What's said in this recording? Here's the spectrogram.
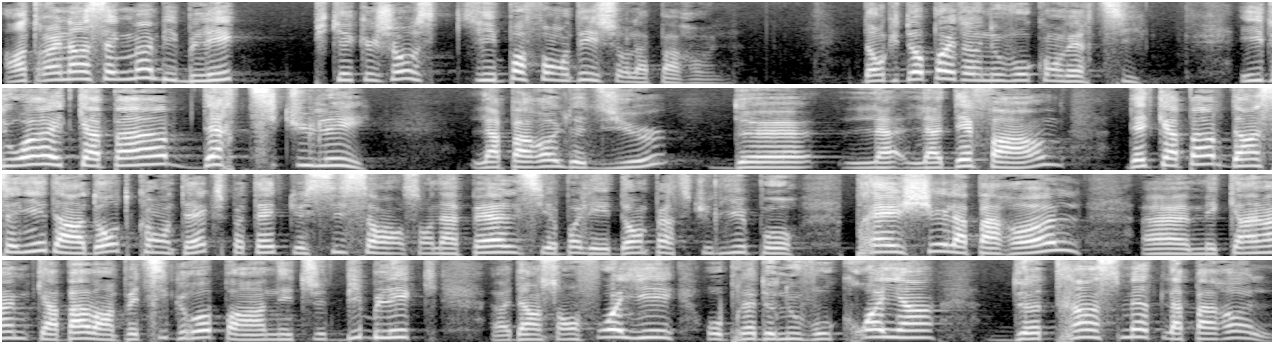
entre un enseignement biblique et quelque chose qui n'est pas fondé sur la parole. Donc, il ne doit pas être un nouveau converti. Il doit être capable d'articuler la parole de Dieu, de la, défendre, d'être capable d'enseigner dans d'autres contextes. Peut-être que si son, appel, s'il n'y a pas les dons particuliers pour prêcher la parole, euh, mais quand même capable en petit groupe, en études bibliques, euh, dans son foyer, auprès de nouveaux croyants, de transmettre la parole.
